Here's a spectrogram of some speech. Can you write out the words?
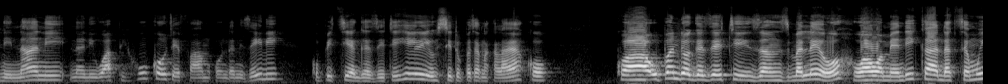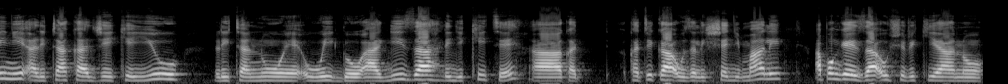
Ni nani na ni wapi huko? Utaifahamu kwa undani zaidi kupitia gazeti hili. Usitopata nakala yako kwa upande wa gazeti Zanzibar Leo, wao wameandika Dkt. Mwinyi alitaka JKU litanue wigo, aagiza lijikite katika uzalishaji mali, apongeza ushirikiano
